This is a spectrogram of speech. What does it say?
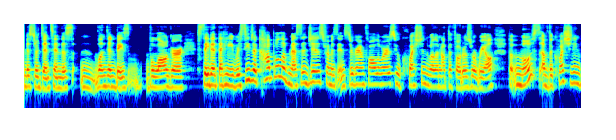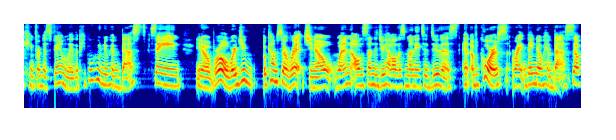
Mr. Denton, this London based vlogger, stated that he received a couple of messages from his Instagram followers who questioned whether or not the photos were real, but most of the questioning came from his family, the people who knew him best, saying, you know, bro, where'd you become so rich? You know, when all of a sudden did you have all this money to do this? And of course, right, they know him best. So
